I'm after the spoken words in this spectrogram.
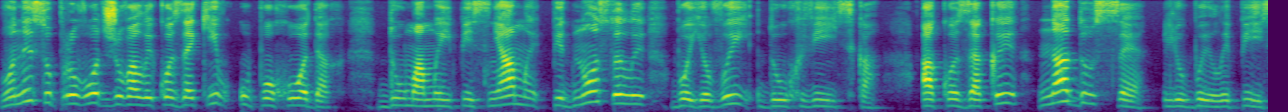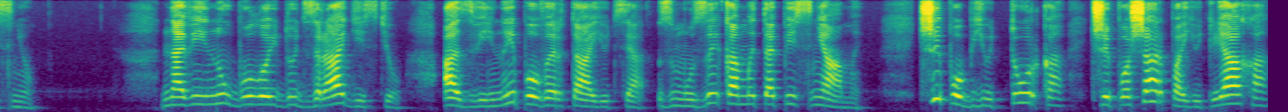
Вони супроводжували козаків у походах, думами й піснями підносили бойовий дух війська, а козаки над усе любили пісню. На війну було йдуть з радістю, а з війни повертаються з музиками та піснями. Чи поб'ють турка, чи пошарпають ляха,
